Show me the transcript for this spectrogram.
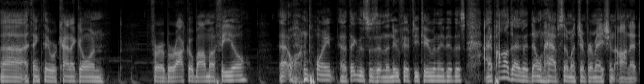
Uh, I think they were kind of going for a Barack Obama feel at one point. I think this was in the new 52 when they did this. I apologize, I don't have so much information on it.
